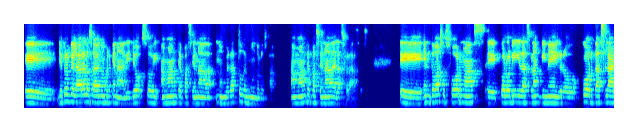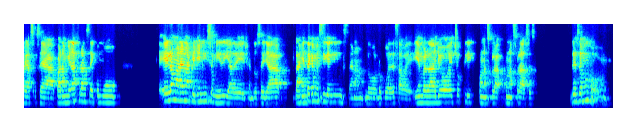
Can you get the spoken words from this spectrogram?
eh, yo creo que Laura lo sabe mejor que nadie. Yo soy amante apasionada, no, en verdad todo el mundo lo sabe, amante apasionada de las frases. Eh, en todas sus formas, eh, coloridas, blanco y negro, cortas, largas. O sea, para mí la frase como es la manera en la que yo inicio mi día, de hecho. Entonces ya la gente que me sigue en Instagram lo, lo puede saber. Y en verdad yo he hecho clic con las, con las frases desde muy joven.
